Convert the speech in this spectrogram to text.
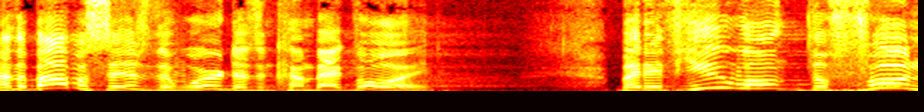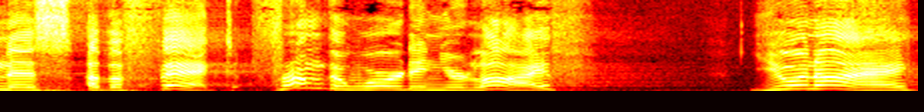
Now, the Bible says the word doesn't come back void. But if you want the fullness of effect from the word in your life, you and I,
